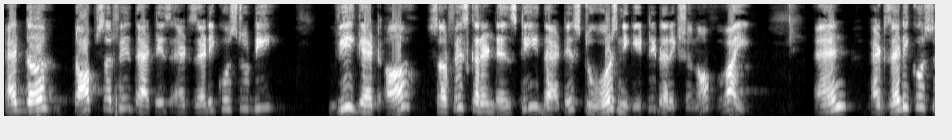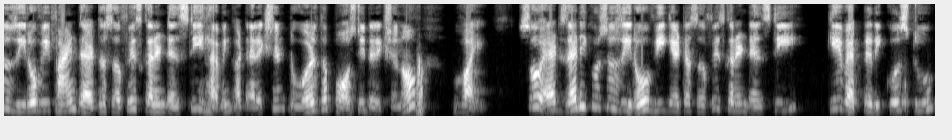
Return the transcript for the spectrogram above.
At the top surface that is at z equals to d, we get a surface current density that is towards negative direction of y. And at z equals to 0, we find that the surface current density having a direction towards the positive direction of y. So at z equals to 0, we get a surface current density k vector equals to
